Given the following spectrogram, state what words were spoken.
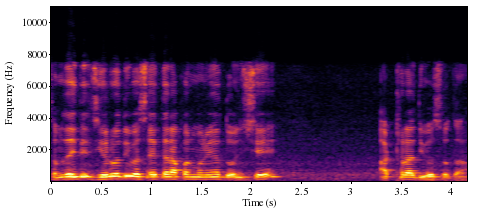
समजा इथे झिरो दिवस आहे तर आपण म्हणूया दोनशे अठरा दिवस होता.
